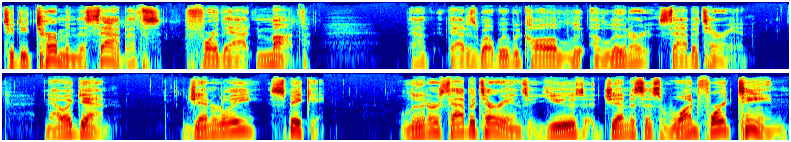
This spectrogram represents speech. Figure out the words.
to determine the Sabbaths for that month. That, that is what we would call a, a lunar Sabbatarian. Now, again, generally speaking, lunar Sabbatarians use Genesis 1:14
